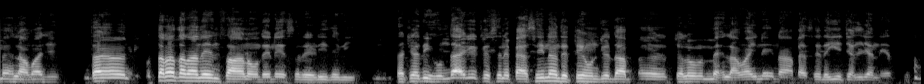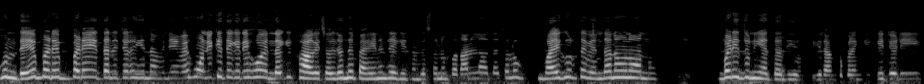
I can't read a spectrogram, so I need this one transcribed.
ਮਹਿਲਾਵਾਂ ਜੀ ਤਾਂ ਤਰ੍ਹਾਂ ਤਰ੍ਹਾਂ ਦੇ ਇਨਸਾਨ ਆਉਂਦੇ ਨੇ ਇਸ ਰੇੜੀ ਤੇ ਵੀ। ਤਾਂ ਕਦੀ ਹੁੰਦਾ ਹੈ ਕਿ ਕਿਸੇ ਨੇ ਪੈਸੇ ਹੀ ਨਾ ਦਿੱਤੇ ਹੋਣ ਜਿੱਦਾਂ ਅਹ, ਚਲੋ ਮਹਿਲਾਵਾਂ ਹੀ ਨੇ ਨਾ ਪੈਸੇ ਦਈਏ ਚੱਲ ਜਾਂਦੇ ਆ। ਹੁੰਦੇ ਬੜੇ ਬੜੇ ਇਦਾਂ ਦੇ ਜਿਹੜੇ ਨਵੇਂ ਨਵੇਂ ਹੁਣ ਕਿਤੇ ਕਿਤੇ ਹੋ ਜਾਂਦਾ ਕਿ ਖਾ ਕੇ ਚਲ ਜਾਂਦੇ ਪੈਸੇ ਨਹੀਂ ਦੇ ਕੇ ਜਾਂਦੇ ਸਾਨੂੰ ਪਤਾ ਨਹੀਂ ਲੱਗਦਾ ਚਲੋ ਵਾਹਿਗੁਰੂ ਤੇ ਵੰਦਾ ਨਾ ਉਹਨਾਂ ਨੂੰ। ਬੜੀ ਦੁਨੀਆ ਇਦਾਂ ਦੀ ਹੁੰਦੀ ਰੰਗ ਬਰੰਗੀ ਕਿ ਜਿਹੜੀ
